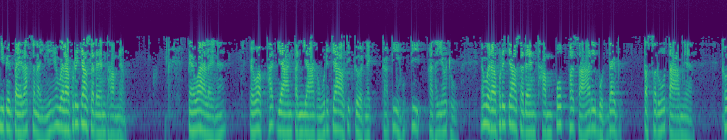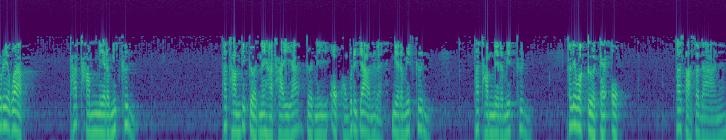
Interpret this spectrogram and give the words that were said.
นี่เป็นไปลักษณะอย่างนี้ เวลาพระเจ้าแสดงธรรมเนี่ย แปลว่าอะไรนะ แปลว่าพัฒญาณปัญญาของพระเจ้าที่เกิดในที่ที่หัตถยถูกนั้นเวลาพระเจ้าแสดงธรรมปุ๊บภาษาริบุตรได้ตัสรู้ตามเนี่ยเขาเรียกว่าพระธรรมเนรมิตขึ้น พระธรรมที่เกิดในหาไทยะ เกิดในอกของพระเจ้านั่นแหละ เนรมิตขึ้น พระธรรมเนรมิตขึ้นเขาเรียกว่าเกิดแต่อกพระศาสดาเนี่ย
